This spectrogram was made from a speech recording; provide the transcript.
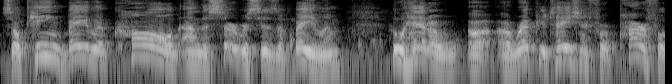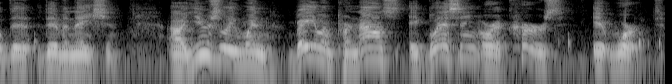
So King Balak called on the services of Balaam, who had a, a, a reputation for powerful di- divination. Uh, usually, when Balaam pronounced a blessing or a curse, it worked.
